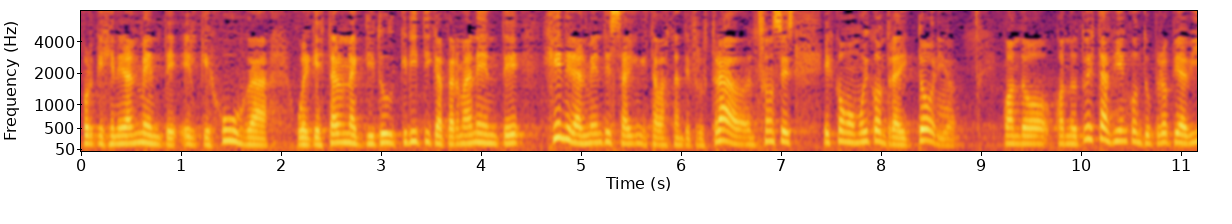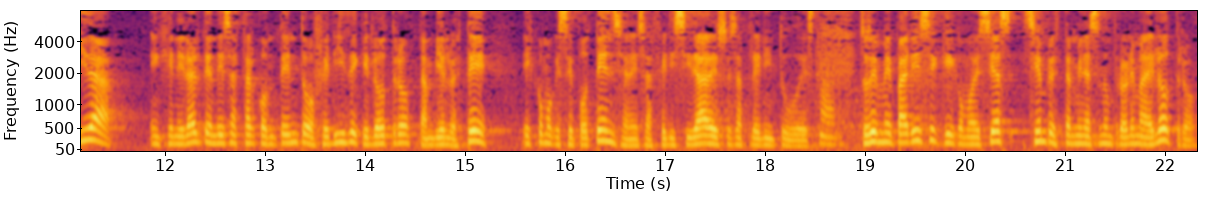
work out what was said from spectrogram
porque generalmente el que juzga o el que está en una actitud crítica permanente, generalmente es alguien que está bastante frustrado, entonces es como muy contradictorio. Cuando, cuando tú estás bien con tu propia vida, en general tendés a estar contento o feliz de que el otro también lo esté. Es como que se potencian esas felicidades o esas plenitudes. Entonces me parece que, como decías, siempre termina siendo un problema del otro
